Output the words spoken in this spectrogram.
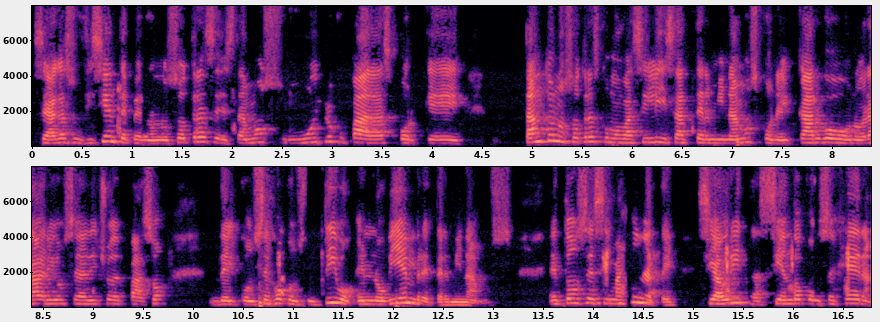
se haga suficiente, pero nosotras estamos muy preocupadas porque tanto nosotras como Basilisa terminamos con el cargo honorario, se ha dicho de paso, del Consejo Consultivo. En noviembre terminamos. Entonces, imagínate, si ahorita siendo consejera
